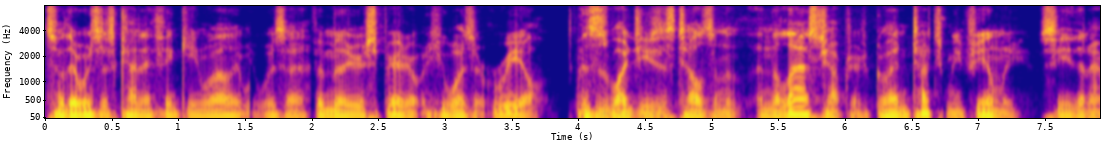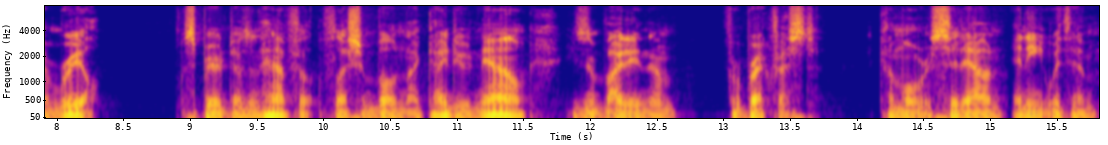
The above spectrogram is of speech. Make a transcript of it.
So there was this kind of thinking, well, it was a familiar spirit. He wasn't real. This is why Jesus tells them in the last chapter, go ahead and touch me, feel me, see that I'm real. Spirit doesn't have flesh and bone like I do. Now he's inviting them for breakfast. Come over, sit down, and eat with him,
